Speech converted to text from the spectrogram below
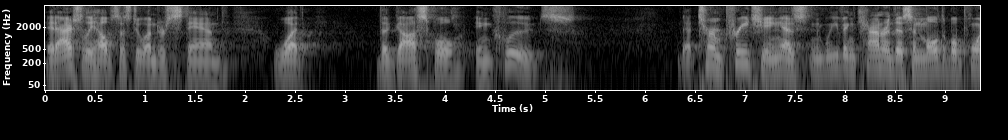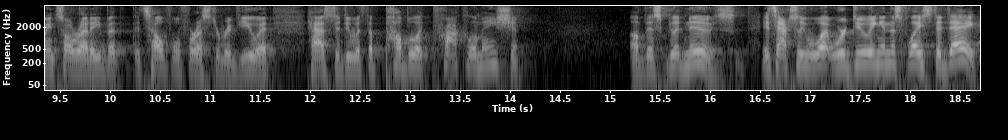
It actually helps us to understand what the gospel includes. That term preaching, as we've encountered this in multiple points already, but it's helpful for us to review it, has to do with the public proclamation of this good news. It's actually what we're doing in this place today.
